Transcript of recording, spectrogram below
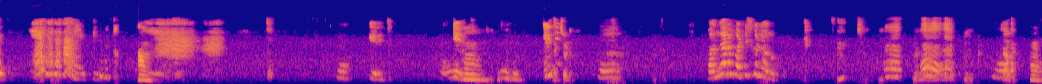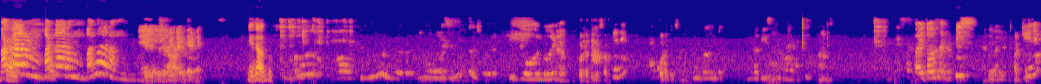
చూడు. బంగారం పట్టించుకున్నాను. చాలా మ్మ్. చాలు బంగారం బంగారం బంగారం ఏంటి ఆగు. ఏదో ఆగు ప్యూర్ గోల్డ్ ఫోటో తీస్తాను ఫోటో తీస్తున్నాను ఫైవ్ థౌసండ్ రూపీస్ అటు చూడు.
